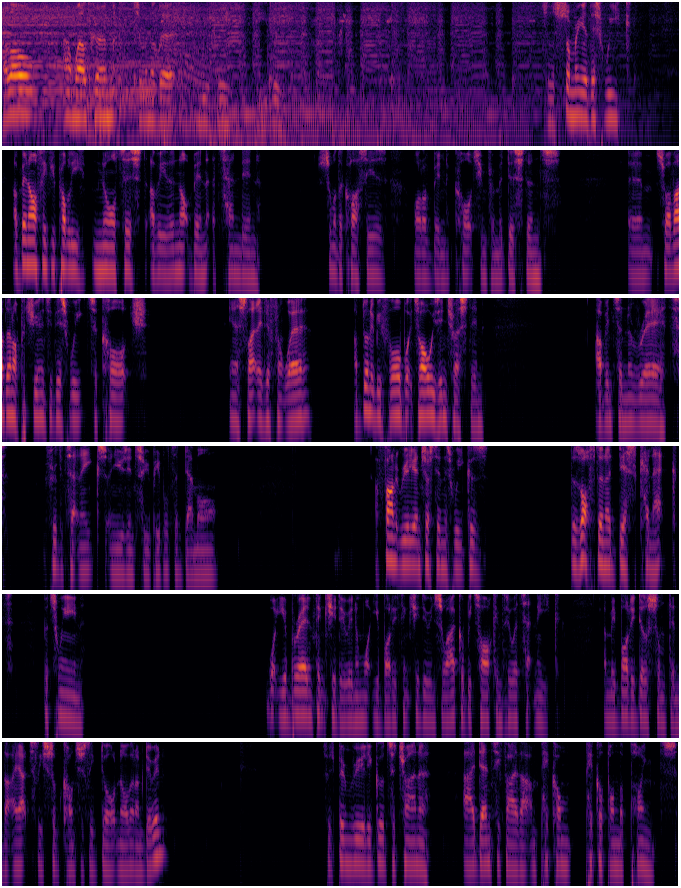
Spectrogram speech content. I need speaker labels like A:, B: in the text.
A: Hello and welcome to another weekly debrief. So, the summary of this week I've been off, if you probably noticed, I've either not been attending some of the classes or I've been coaching from a distance. Um, so, I've had an opportunity this week to coach in a slightly different way. I've done it before, but it's always interesting having to narrate through the techniques and using two people to demo. I found it really interesting this week because there's often a disconnect between what your brain thinks you're doing and what your body thinks you're doing. So I could be talking through a technique and my body does something that I actually subconsciously don't know that I'm doing. So it's been really good to try and uh, identify that and pick on pick up on the points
